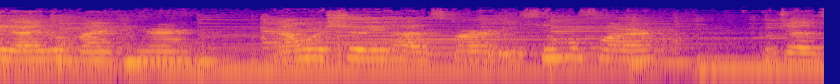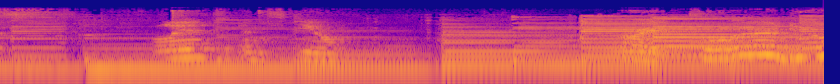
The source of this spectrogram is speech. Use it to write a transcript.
Hey guys, we're back here, and I want to show you how to start a simple fire with just flint and steel. Alright, so what we're gonna do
